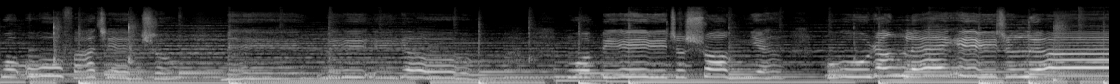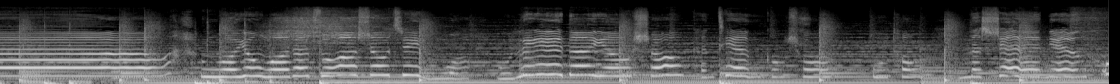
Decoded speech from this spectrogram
我无法接受没理由，我闭着双眼，不让泪一直流。我用我的左手紧握无力的右手，看天空说不痛。那些年哭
